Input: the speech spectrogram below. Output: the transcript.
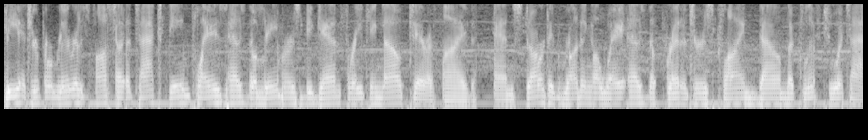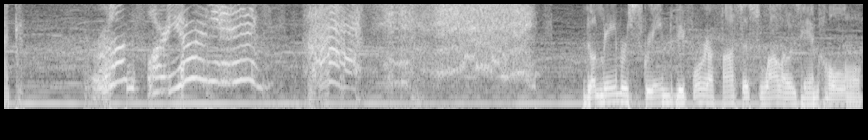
Heitor Pereira's Fossa attack theme plays as the lemurs began freaking out terrified, and started running away as the predators climbed down the cliff to attack. Run for your lives! The lemur screamed before a fossa swallows him whole.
